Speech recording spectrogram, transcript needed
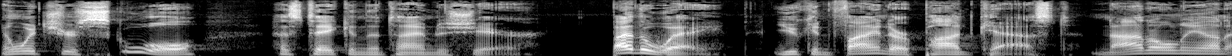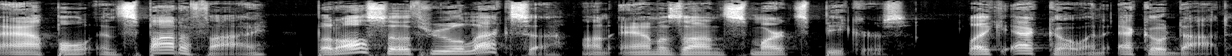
and which your school has taken the time to share. By the way, you can find our podcast not only on Apple and Spotify, but also through Alexa on Amazon smart speakers like Echo and Echo Dot.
